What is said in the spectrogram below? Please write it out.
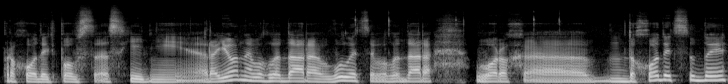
проходить повз е, східні райони Вугледара, вулиці Вугледара. Ворог е, доходить сюди.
